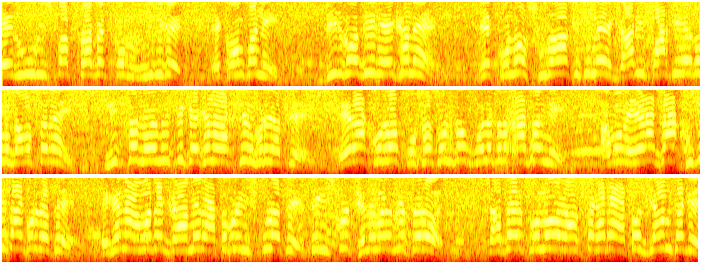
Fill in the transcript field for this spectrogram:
এই রুর ইস্পাত প্রাইভেট লিমিটেড এই কোম্পানি দীর্ঘদিন এখানে যে কোনো সুরা কিছু নেই, গাড়ি পার্কিংয়ের কোনো ব্যবস্থা নেই। নিত্য নৈমিত্তিক এখানে অ্যাক্সিডেন্ট ঘটে যাচ্ছে। এরা কোনো প্রশাসনকেও বলে কোনো কাজ হয়নি। এবং এরা যা খুশি তাই করে যাচ্ছে। এখানে আমাদের গ্রামের এতগুলো স্কুল আছে, সেই স্কুলে ছেলেমেয়েরা যে পেরোয় তাদের কোনো রাস্তাঘাটে এত জ্যাম থাকে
